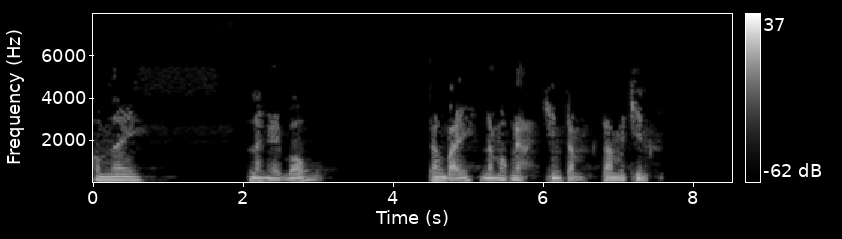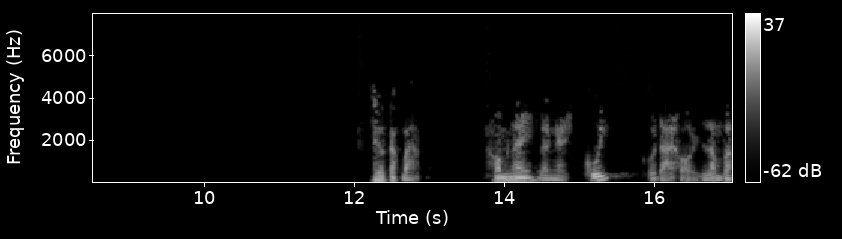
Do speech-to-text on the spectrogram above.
Hôm nay là ngày 4 tháng 7 năm 1989. Thưa các bạn, hôm nay là ngày cuối của Đại hội Lâm Vân.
